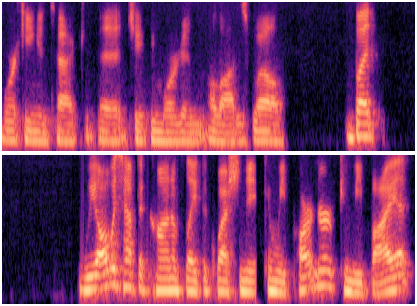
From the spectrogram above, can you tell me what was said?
working in tech at JP Morgan a lot as well. But we always have to contemplate the question can we partner? Can we buy it?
